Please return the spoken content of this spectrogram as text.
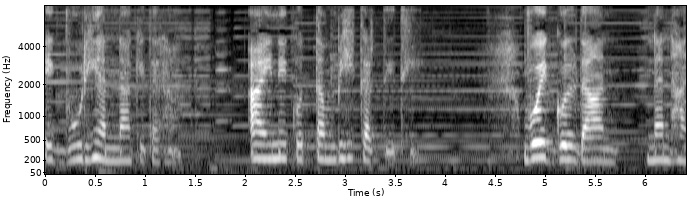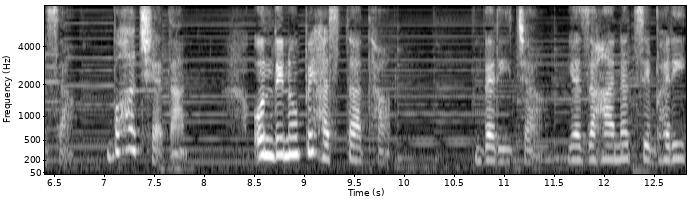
एक बूढ़ी अन्ना की तरह आईने को तंबी करती थी। वो एक गुलदान, नन्हा सा, बहुत शैतान, उन दिनों पे हंसता था। दरीचा या जहानत से भरी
